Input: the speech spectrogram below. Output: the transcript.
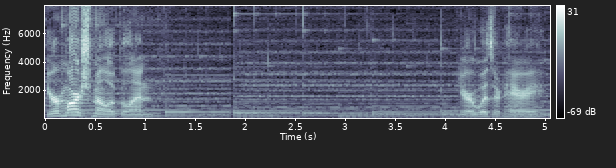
You're a marshmallow, Glenn. You're a wizard, Harry.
